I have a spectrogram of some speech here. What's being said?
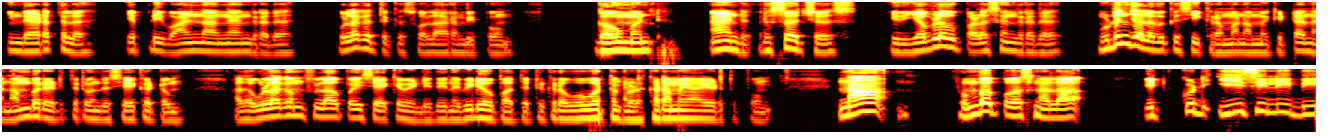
இந்த இடத்துல எப்படி வாழ்ந்தாங்கங்கிறத உலகத்துக்கு சொல்ல ஆரம்பிப்போம். கவர்மெண்ட் அண்ட் ரிசர்ச்சர்ஸ் இது எவ்வளவு பழசுங்கிறத முடிஞ்ச அளவுக்கு சீக்கிரமாக நம்ம கிட்ட அந்த நம்பர் எடுத்துகிட்டு வந்து சேர்க்கட்டும். அதை உலகம் ஃபுல்லாக போய் சேர்க்க வேண்டியது இந்த வீடியோ பார்த்துட்டு இருக்கிற ஒவ்வொருத்தங்களோட கடமையாக எடுத்துப்போம். நான் ரொம்ப பர்சனலாக it could easily be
